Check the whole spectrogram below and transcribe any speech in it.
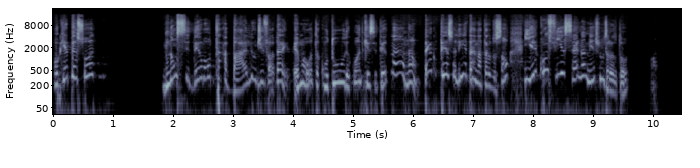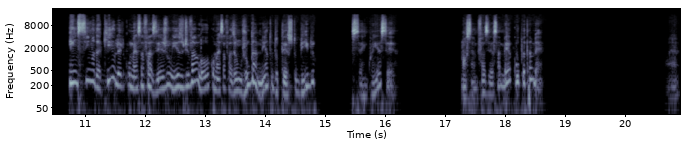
Porque a pessoa não se deu ao trabalho de falar, peraí, é uma outra cultura, quanto que esse texto... Não, não, pega o texto ali, está na tradução, e ele confia cegamente no tradutor. E em cima daquilo, ele começa a fazer juízo de valor, começa a fazer um julgamento do texto bíblico sem conhecer. Nós temos que fazer essa meia-culpa também. É?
